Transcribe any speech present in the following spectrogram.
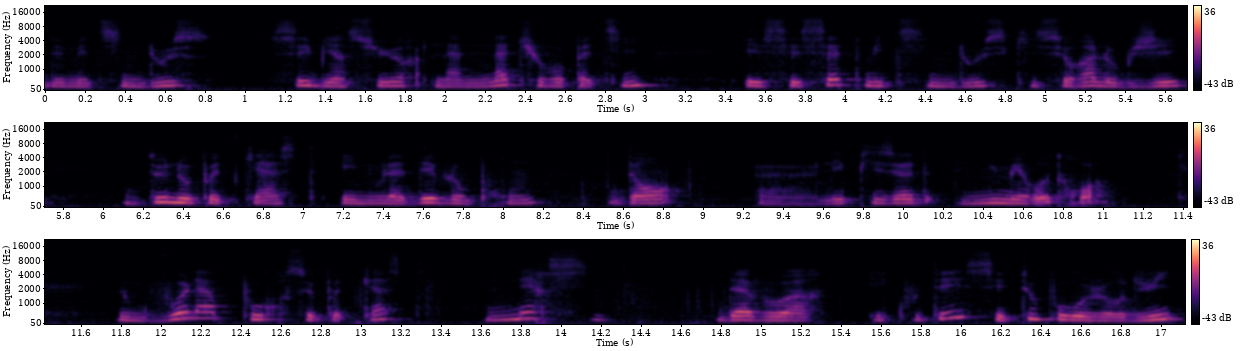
de médecine douce, c'est bien sûr la naturopathie, et c'est cette médecine douce qui sera l'objet de nos podcasts et nous la développerons dans euh, l'épisode numéro 3. Donc voilà pour ce podcast. Merci d'avoir écouté. C'est tout pour aujourd'hui.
